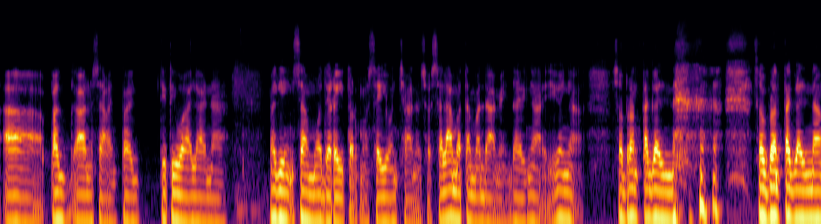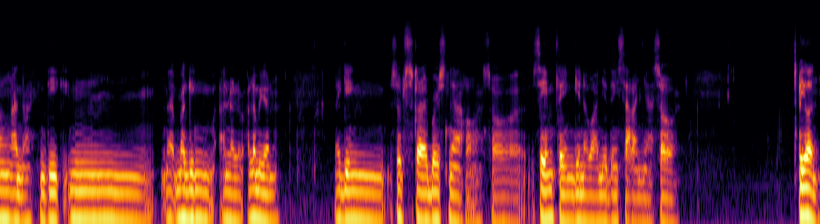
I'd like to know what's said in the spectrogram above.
uh, pag ano sa akin, pag titiwala na maging isang moderator mo sa iyong channel. So, salamat na madami dahil nga, yun nga, sobrang tagal na, sobrang tagal ng, ano, hindi, mm, maging, ano, alam mo yun, naging subscribers niya ako. So, same thing, ginawa niya din sa kanya. So, ayun.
